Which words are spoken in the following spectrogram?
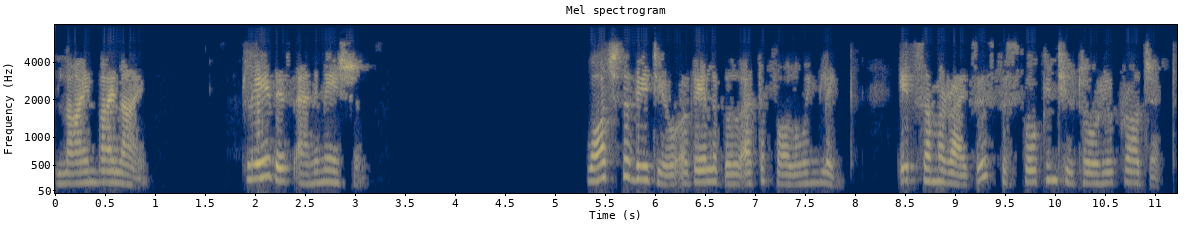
line by line. Play this animation. Watch the video available at the following link. It summarizes the Spoken Tutorial project.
